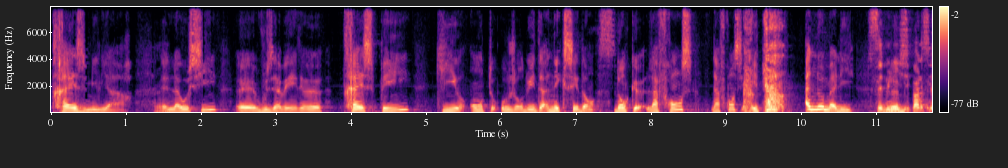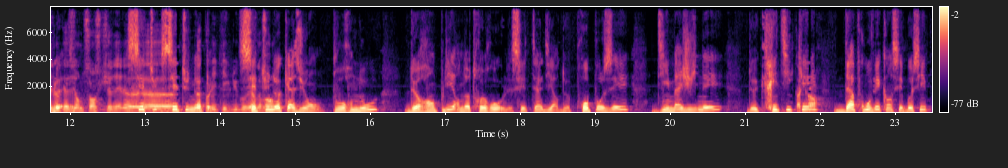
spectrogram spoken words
13 milliards. Là aussi, euh, vous avez 13 euh, pays qui ont aujourd'hui un excédent. Donc euh, la France, la France est une anomalie. C'est municipal, c'est l'occasion de sanctionner une, la politique du gouvernement C'est une occasion pour nous de remplir notre rôle, c'est-à-dire de proposer, d'imaginer, de critiquer, d'approuver quand c'est possible,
